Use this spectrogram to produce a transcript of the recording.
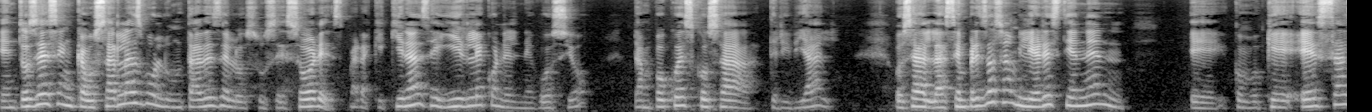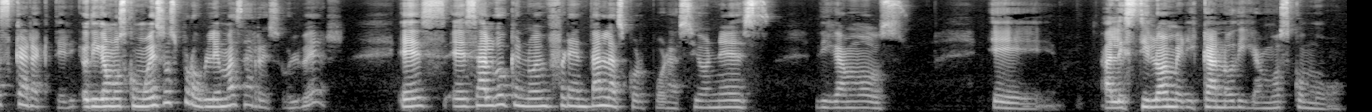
Entonces, encauzar las voluntades de los sucesores para que quieran seguirle con el negocio tampoco es cosa trivial. O sea, las empresas familiares tienen eh, como que esas características, digamos, como esos problemas a resolver. Es, es algo que no enfrentan las corporaciones, digamos, eh, al estilo americano, digamos, como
